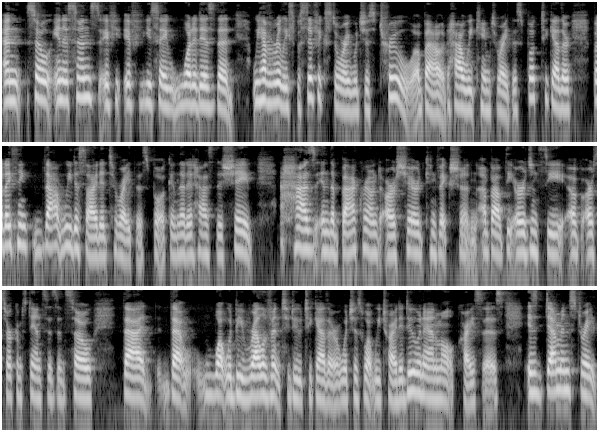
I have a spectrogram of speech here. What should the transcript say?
And so in a sense if you, if you say what it is that we have a really specific story which is true about how we came to write this book together but i think that we decided to write this book and that it has this shape has in the background our shared conviction about the urgency of our circumstances. And so that that what would be relevant to do together which is what we try to do in animal crisis is demonstrate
